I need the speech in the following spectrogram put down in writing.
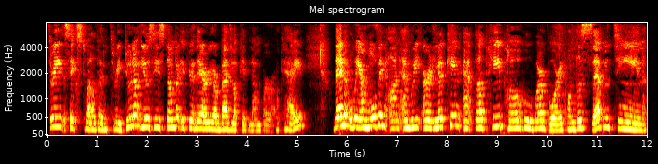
3, 6, 12, and 3. Do not use this number if you're there, your bad lucky number, okay? Then we are moving on and we are looking at the people who were born on the 17th.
